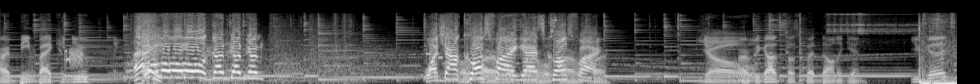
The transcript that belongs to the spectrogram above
right, beanbag, can you? Hey! Whoa, whoa, whoa, whoa, gun, gun, gun. Watch out, crossfire, guys, crossfire. Yo. All right, we got suspect down again. You good?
